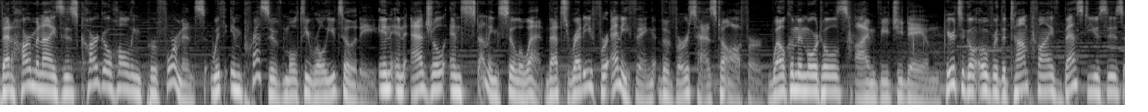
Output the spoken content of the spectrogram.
that harmonizes cargo hauling performance with impressive multi-role utility in an agile and stunning silhouette that's ready for anything the verse has to offer. Welcome Immortals, I'm Vici Deum, here to go over the top 5 best uses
